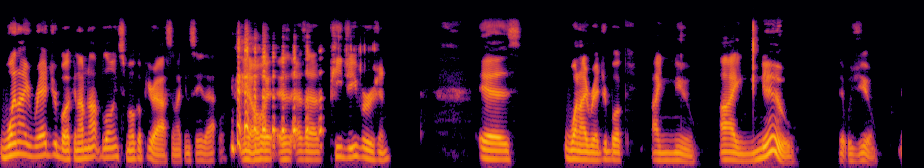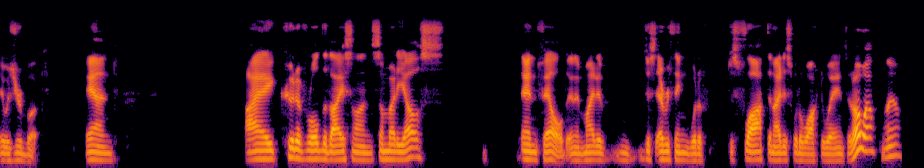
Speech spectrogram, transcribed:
when I read your book, and I'm not blowing smoke up your ass, and I can say that, you know, as, as a PG version, is when I read your book, I knew, I knew it was you. It was your book. And I could have rolled the dice on somebody else and failed, and it might have just everything would have just flopped, and I just would have walked away and said, "Oh well, well,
